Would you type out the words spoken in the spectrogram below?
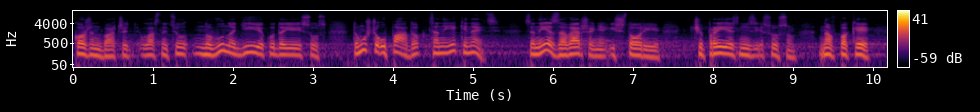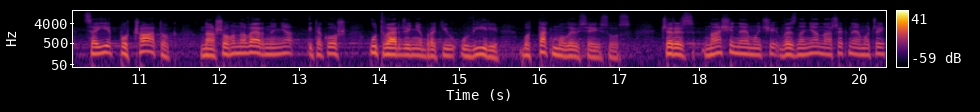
Кожен бачить власне цю нову надію, яку дає Ісус. Тому що упадок це не є кінець, це не є завершення історії чи приязні з Ісусом. Навпаки, це є початок нашого навернення і також утвердження братів у вірі, бо так молився Ісус. Через наші немочі, визнання наших немочей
